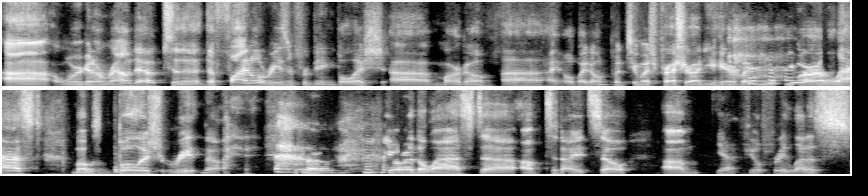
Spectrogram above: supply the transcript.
uh, we're gonna round out to the the final reason for being bullish, uh, Margot. Uh, I hope I don't put too much pressure on you here, but you, you are our last most bullish. Re- no, you, are, you, are, the last uh, up tonight. So um, yeah, feel free. Let us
